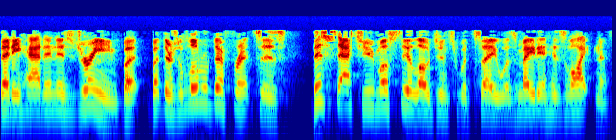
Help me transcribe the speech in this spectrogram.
that he had in his dream. But, but there's a little difference is this statue, most theologians would say, was made in his likeness.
